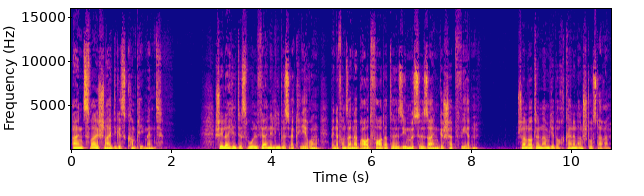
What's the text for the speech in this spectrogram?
Ein zweischneidiges Kompliment. Schiller hielt es wohl für eine Liebeserklärung, wenn er von seiner Braut forderte, sie müsse sein Geschöpf werden. Charlotte nahm jedoch keinen Anstoß daran.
